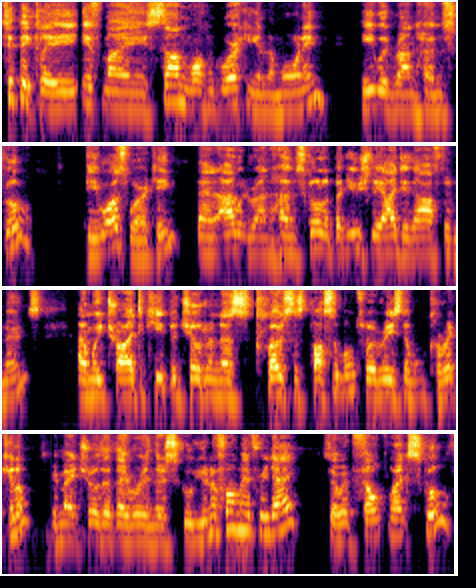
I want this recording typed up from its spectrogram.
Typically, if my son wasn't working in the morning, he would run homeschool. If he was working, then I would run homeschool, but usually I did afternoons. And we tried to keep the children as close as possible to a reasonable curriculum. We made sure that they were in their school uniform every day, so it felt like school,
